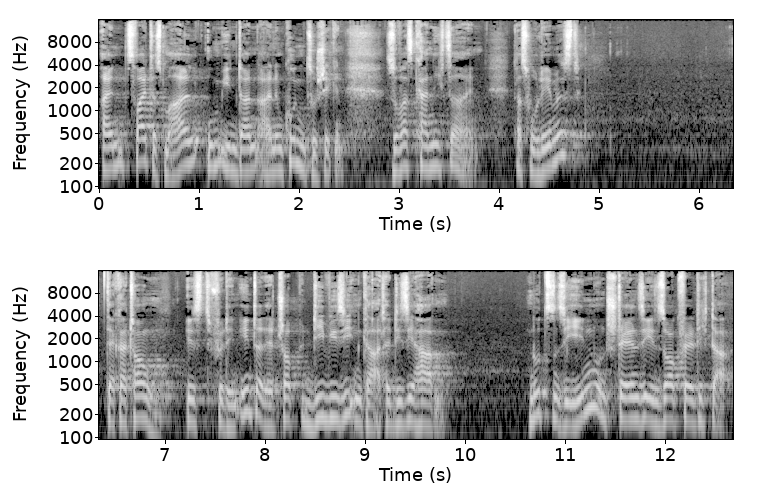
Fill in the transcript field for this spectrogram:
ein zweites Mal, um ihn dann einem Kunden zu schicken. Sowas kann nicht sein. Das Problem ist, der Karton ist für den Internetshop die Visitenkarte, die Sie haben nutzen Sie ihn und stellen Sie ihn sorgfältig dar.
